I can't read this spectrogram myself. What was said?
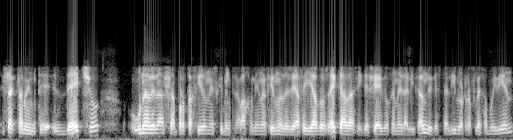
Exactamente. De hecho, una de las aportaciones que mi trabajo viene haciendo desde hace ya dos décadas y que se ha ido generalizando y que este libro refleja muy bien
